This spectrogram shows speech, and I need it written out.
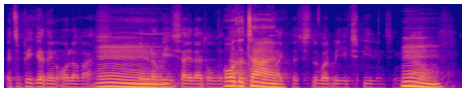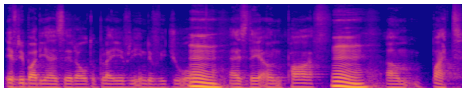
it's bigger than all of us. Mm. You know, we say that all the All time. the time. Like this is what we're experiencing Mm. now. Everybody has their role to play. Every individual Mm. has their own path. Mm. Um, but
